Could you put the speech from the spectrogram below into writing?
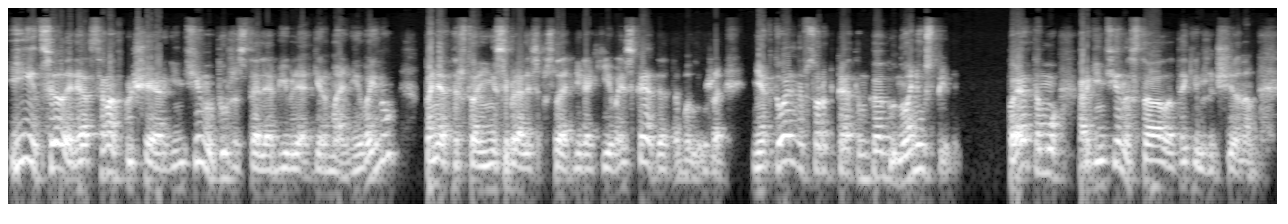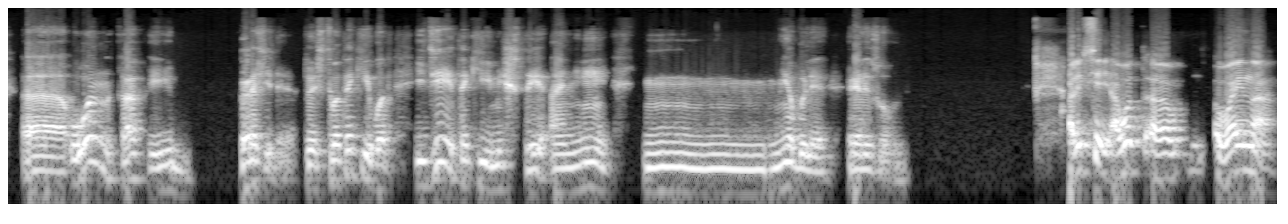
и целый ряд стран, включая Аргентину, тут же стали объявлять Германии войну. Понятно, что они не собирались посылать никакие войска, это было уже не актуально в 1945 году, но они успели. Поэтому Аргентина стала таким же членом э, ООН, как и Бразилия. То есть вот такие вот идеи, такие мечты, они не были реализованы. Алексей, а вот э, война,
